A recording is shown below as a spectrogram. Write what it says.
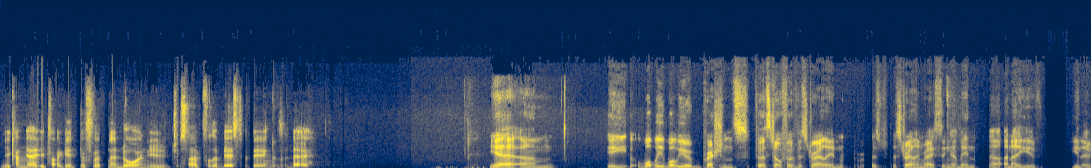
you come here, you try to get your foot in the door, and you just hope for the best at the end of the day. Yeah, um, what were what were your impressions first off of Australian Australian racing? I mean, uh, I know you've you know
